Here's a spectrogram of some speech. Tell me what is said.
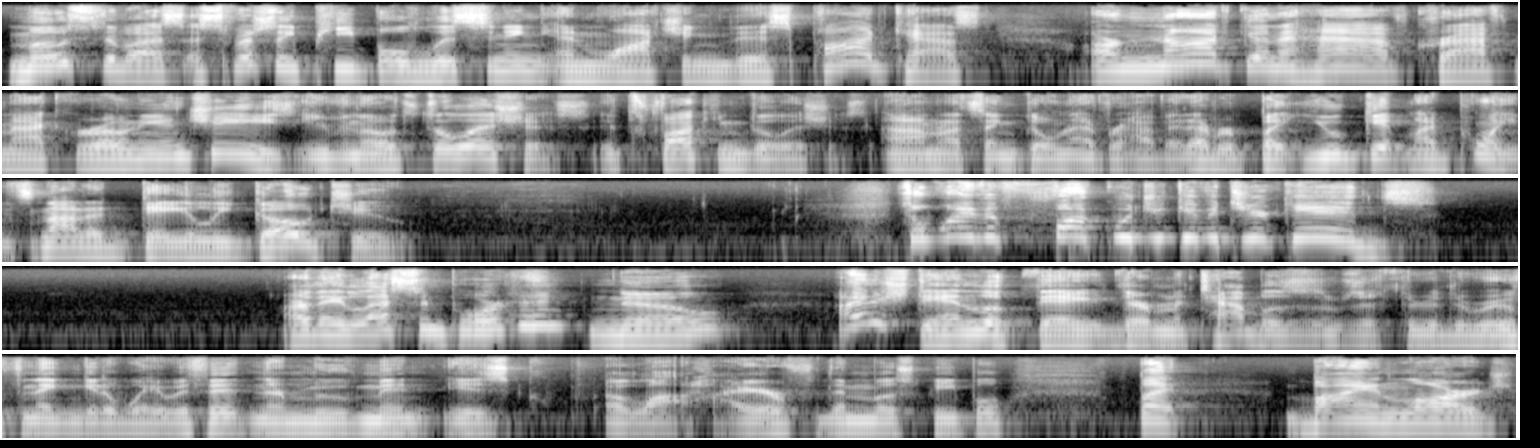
most of us, especially people listening and watching this podcast, are not going to have Kraft macaroni and cheese, even though it's delicious. It's fucking delicious. And I'm not saying don't ever have it ever, but you get my point. It's not a daily go to. So why the fuck would you give it to your kids? Are they less important? No. I understand. Look, they, their metabolisms are through the roof and they can get away with it, and their movement is a lot higher than most people. But by and large,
